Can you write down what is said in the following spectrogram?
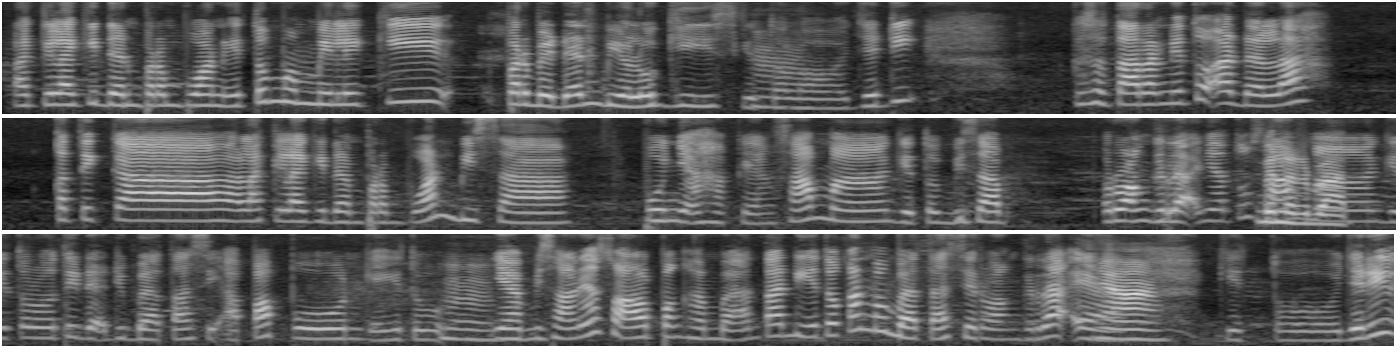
laki-laki dan perempuan itu memiliki perbedaan biologis gitu Mm. loh jadi kesetaraan itu adalah ketika laki-laki dan perempuan bisa punya hak yang sama gitu bisa ruang geraknya tuh Bener sama gitu loh tidak dibatasi apa pun kayak gitu Mm. ya misalnya soal penghambaan tadi itu kan membatasi ruang gerak ya Ya. gitu jadi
